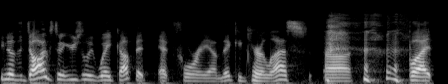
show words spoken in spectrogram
you know the dogs don't usually wake up at, at 4 a.m they could care less uh, but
